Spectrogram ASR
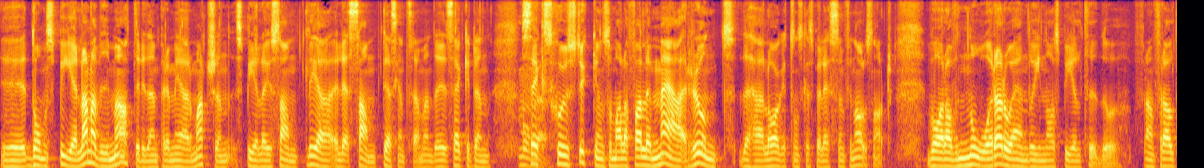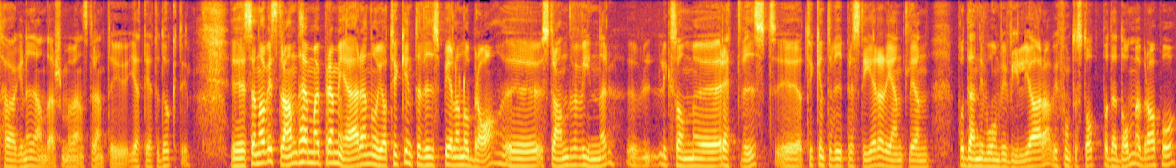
Mm. Eh, de spelarna vi möter i den premiärmatchen spelar ju samtliga, eller samtliga ska jag inte säga, men det är säkert en 6-7 stycken som i alla fall är med runt det här laget som ska spela SM-final snart. Varav några då ändå inne har speltid. Och framförallt högernian där som är vänsterhänt är ju jätte, jätteduktig. Eh, sen har vi Strand hemma i premiären och jag tycker inte vi spelar något bra. Eh, Strand vinner eh, liksom eh, rättvist. Eh, jag tycker inte vi presterar egentligen på den nivån vi vill göra. Vi får inte stopp på det de är bra på.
